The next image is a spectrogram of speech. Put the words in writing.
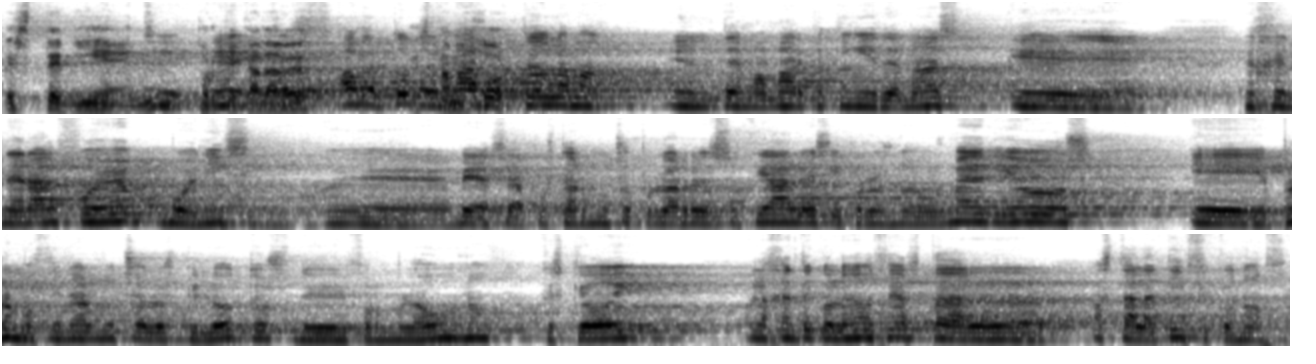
esté bien? sí, porque eh, cada pues, vez a ver, todo está el, mejor. todo la el tema marketing y demás eh, en general fue buenísimo. Eh, véase, apostar mucho por las redes sociales y por los nuevos medios, eh, promocionar mucho a los pilotos de Fórmula 1, que es que hoy la gente conoce hasta el, hasta Latifi conoce.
